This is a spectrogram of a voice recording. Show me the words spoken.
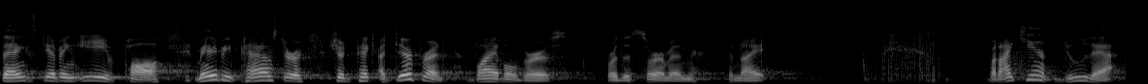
Thanksgiving Eve, Paul, maybe Pastor should pick a different Bible verse for the sermon tonight. But I can't do that.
